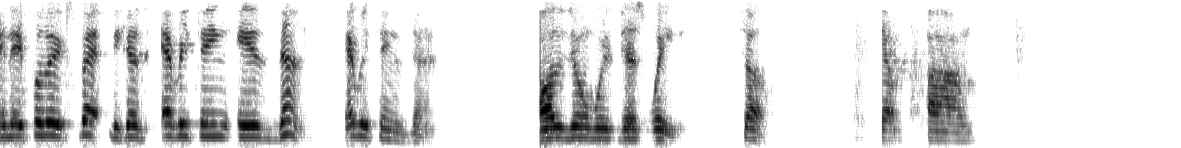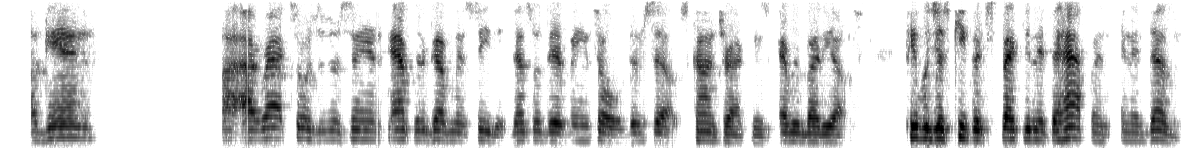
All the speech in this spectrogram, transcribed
and they fully expect because everything is done. Everything's done. All they're doing was just waiting. So, um, again, Iraq sources are saying after the government seated. That's what they're being told themselves, contractors, everybody else. People just keep expecting it to happen, and it doesn't.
